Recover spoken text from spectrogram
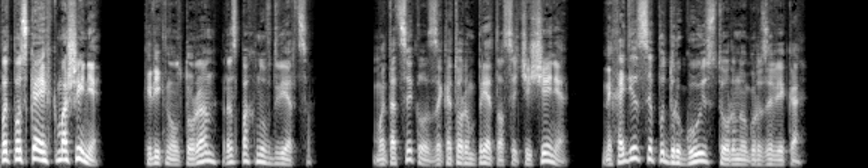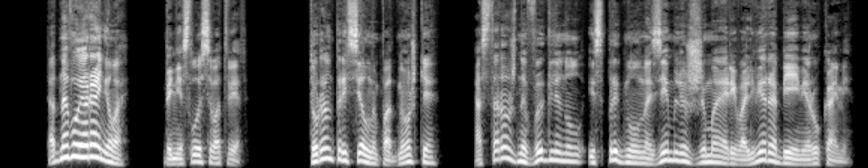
подпускай их к машине!» — крикнул Туран, распахнув дверцу. Мотоцикл, за которым прятался Чеченя, находился по другую сторону грузовика. «Одного я ранила!» — донеслось в ответ. Туран присел на подножке, осторожно выглянул и спрыгнул на землю, сжимая револьвер обеими руками.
